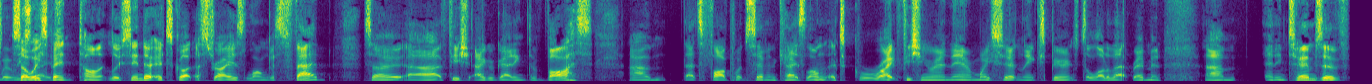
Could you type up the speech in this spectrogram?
Where we So we stayed. spent time at Lucinda. It's got Australia's longest FAD, so uh, fish aggregating device. Um, that's 5.7 k's long. It's great fishing around there, and we certainly experienced a lot of that, Redmond. Um, and in terms of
